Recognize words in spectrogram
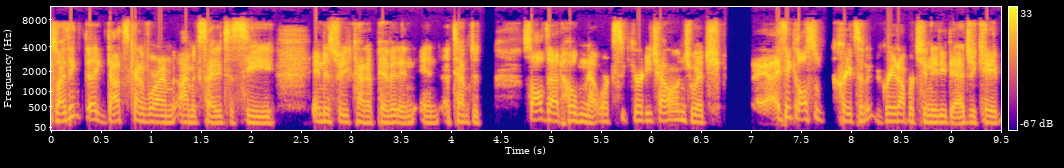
so I think that's kind of where I'm, I'm excited to see industry kind of pivot and, and attempt to solve that home network security challenge, which I think also creates a great opportunity to educate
